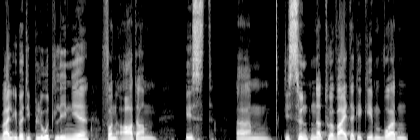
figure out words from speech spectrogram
weil über die Blutlinie von Adam ist ähm, die Sündennatur weitergegeben worden.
